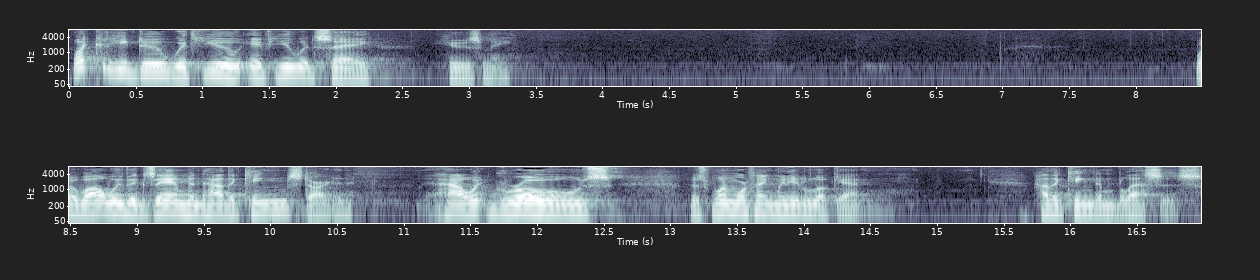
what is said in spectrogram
What could he do with you if you would say, Use me? Well, while we've examined how the kingdom started, how it grows, there's one more thing we need to look at how the kingdom blesses.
